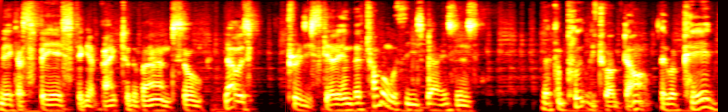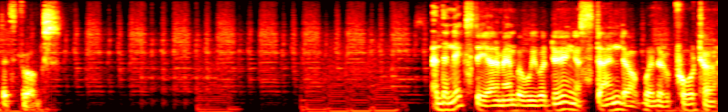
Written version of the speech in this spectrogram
make a space to get back to the van. So that was pretty scary. And the trouble with these guys is they're completely drugged up. They were paid with drugs. And the next day, I remember we were doing a stand up with a reporter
